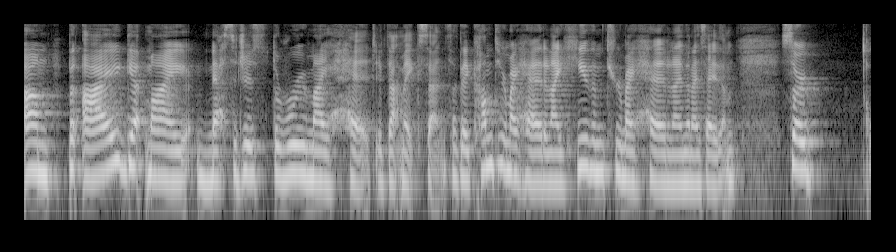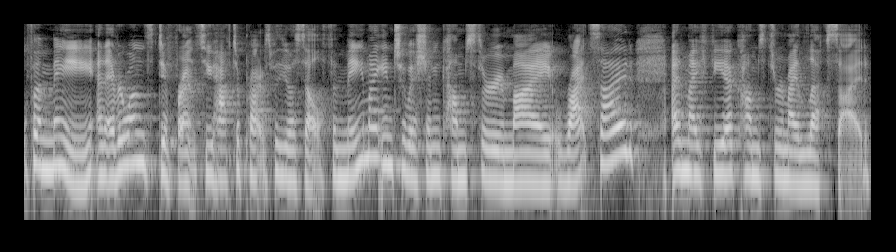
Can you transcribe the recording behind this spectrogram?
Um, but I get my messages through my head, if that makes sense. Like they come through my head and I hear them through my head and then I say them. So for me, and everyone's different, so you have to practice with yourself. For me, my intuition comes through my right side, and my fear comes through my left side.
